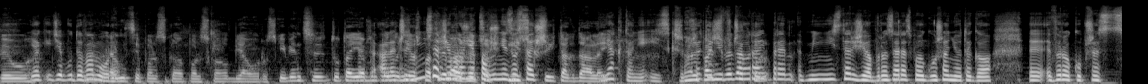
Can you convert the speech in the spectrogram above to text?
był jak idzie budowa na muru. granicy polsko, polsko-białoruskiej, więc tutaj ja bym ale tego czy nie rozpatrywał, że nie coś powinien zostać- i tak dalej. Jak to nie iskrzy? No ale Przecież pani wczoraj redaktor- pre- minister Ziobro, zaraz po ogłoszeniu tego wyroku przez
